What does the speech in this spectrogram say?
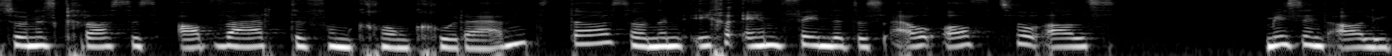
so ein krasses Abwerten vom Konkurrent da, sondern ich empfinde das auch oft so als wir sind alle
